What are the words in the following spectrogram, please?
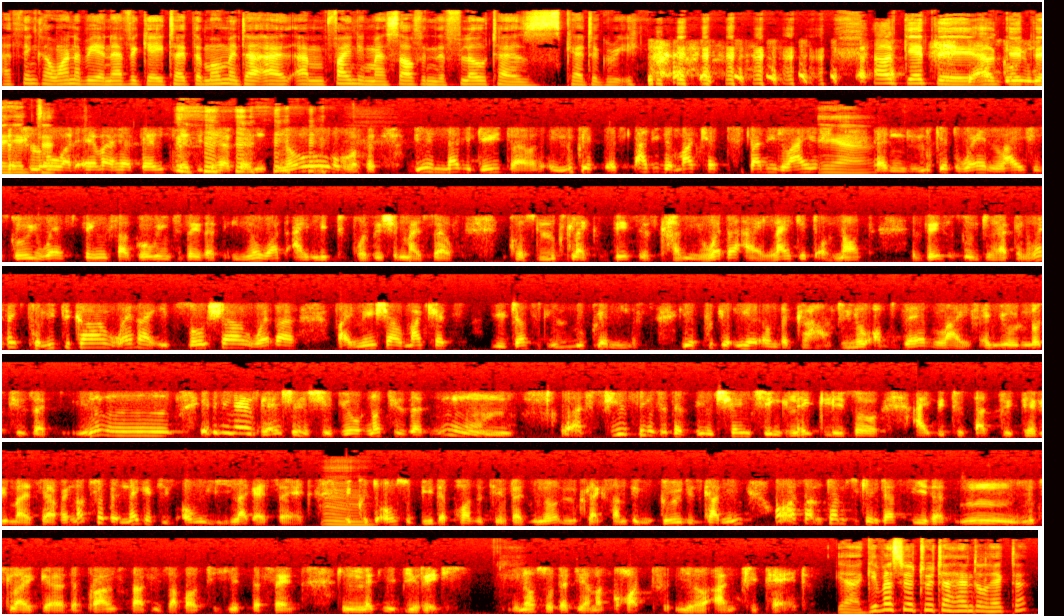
I think I want to be a navigator. At the moment, I, am finding myself in the floaters category. I'll get there. Yeah, I'll get there. The flow, whatever happens, let it happen. no, be a navigator. Look at, study the market, study life, yeah. and look at where life is going, where things are going. To say that you know what, I need to position myself because looks like this is coming. Whether I like it or not, this is going to happen. Whether it's political, whether it's social, whether financial markets you just look and you put your ear on the ground, you know, observe life, and you'll notice that, mm, even in a relationship, you'll notice that, mm, well, a few things that have been changing lately, so I need to start preparing myself. And not for the negative only, like I said. Mm. It could also be the positive that, you know, looks like something good is coming, or sometimes you can just see that, mm, looks like uh, the brown stuff is about to hit the fan. Let me be ready, you know, so that you're not caught, you know, unprepared. Yeah, give us your Twitter handle, Hector.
